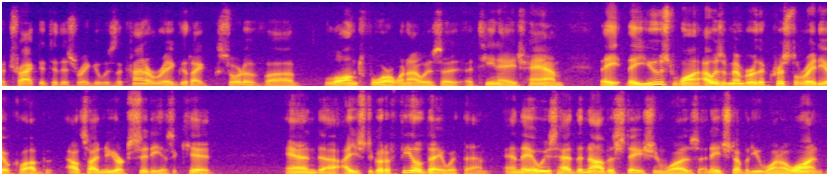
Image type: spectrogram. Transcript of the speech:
attracted to this rig, it was the kind of rig that I sort of uh, longed for when I was a, a, teenage ham. They, they used one. I was a member of the Crystal Radio Club outside New York City as a kid. And uh, I used to go to field day with them. And they always had the novice station was an HW 101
